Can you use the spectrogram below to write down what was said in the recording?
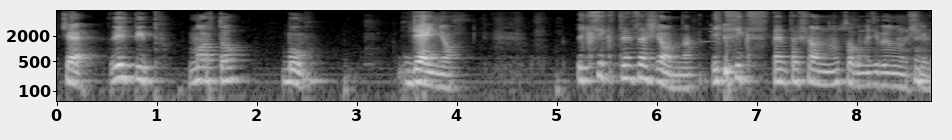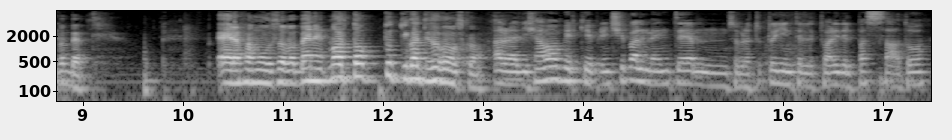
Cioè, Lil Peep, morto? Boom. Genio. XX Tentation, XX Tentation, non so come si pronunci, vabbè. Era famoso, va bene? Morto? Tutti quanti lo conoscono. Allora, diciamo perché principalmente, mh, soprattutto gli intellettuali del passato,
